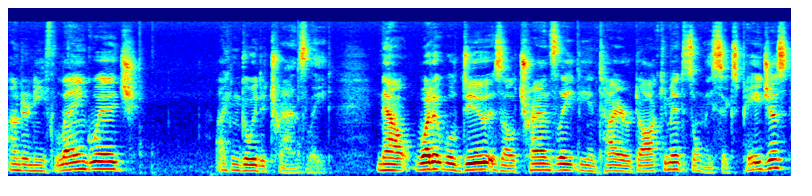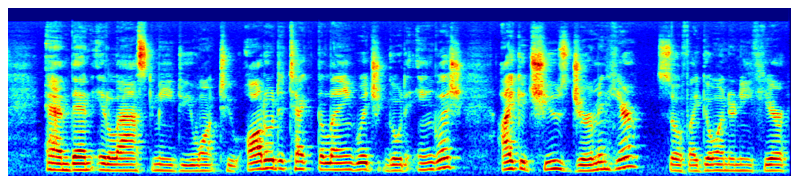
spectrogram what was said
underneath language, I can go into translate. Now, what it will do is I'll translate the entire document. It's only six pages. And then it'll ask me, do you want to auto-detect the language go to English? I could choose German here. So if I go underneath here,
